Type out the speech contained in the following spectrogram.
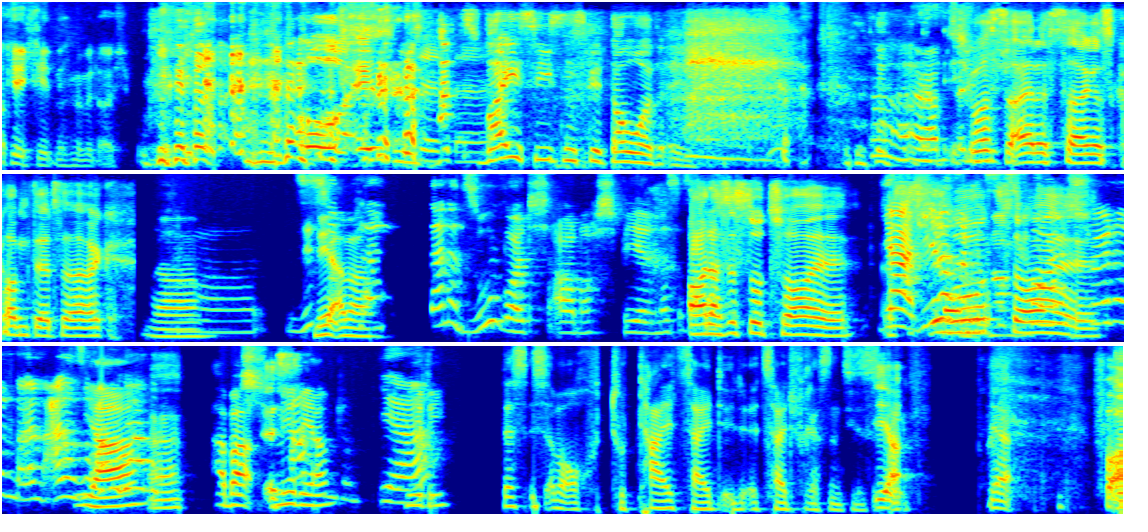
Okay, ich rede nicht mehr mit euch. oh. Bitte. Hat zwei Seasons gedauert, ey. Ah, Ich wusste, eines Tages kommt der Tag. Ja. Äh, Siehst Nee, du, aber- Planet- Zoo wollte ich auch noch spielen. Das ist Oh, das ist so toll. Ja, das ist jeder so voll toll. schön und dann alle so. Ja. Ja. Aber Es- Miriam, Ja. Miri, das ist aber auch total Zeit, äh, zeitfressend, dieses Ja. Game. Ja. Vor Oh,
